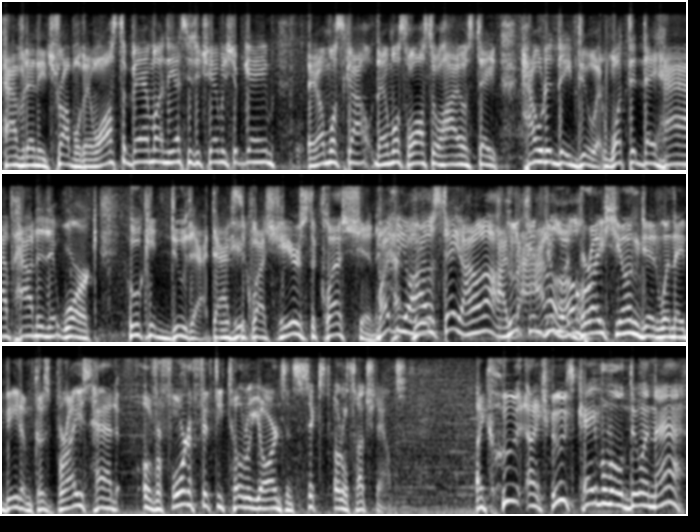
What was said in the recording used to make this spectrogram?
having any trouble. They lost to Bama in the SEC championship game. They almost got. They almost lost to Ohio State. How did they do it? What did they have? How did it work? Who can do that? That's the question. Here's the question: Might be Who- Ohio State. I don't know. I, Who I can do don't what know. Bryce Young did when they beat him? Because Bryce had over 450 total yards and six total touchdowns. Like who? Like who's capable of doing that?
